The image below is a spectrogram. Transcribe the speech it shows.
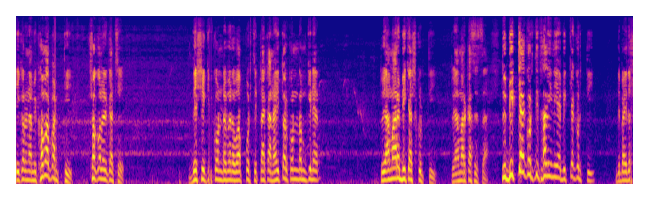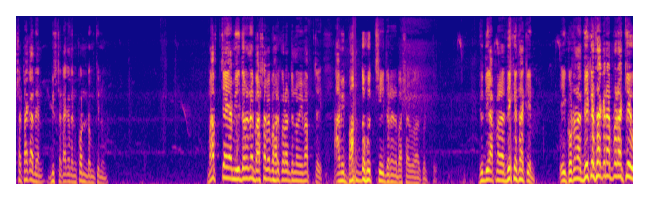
এই কারণে আমি ক্ষমা প্রার্থী সকলের কাছে। দেশে কি কন্ডমের অভাব পড়ছে? টাকা নাই তোর কন্ডম কিনার। তুই আমার বিকাশ করতি, তুই আমার কাছে চা। তুই ভিক্ষা করতি, থালি নিয়ে ভিক্ষা করতি। যে ভাই, দশটা টাকা দেন, বিশটা টাকা দেন, কন্ডম কিনুন মাপ চাই আমি, এই ধরনের ভাষা ব্যবহার করার জন্য আমি মাপ চাই। আমি বাধ্য হচ্ছি এই ধরনের ভাষা ব্যবহার করতে। যদি আপনারা দেখে থাকেন, এই ঘটনা দেখে থাকেন আপনারা কেউ,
